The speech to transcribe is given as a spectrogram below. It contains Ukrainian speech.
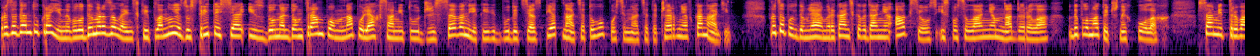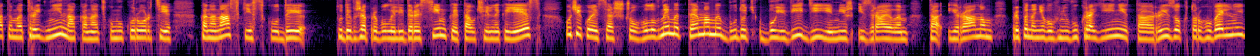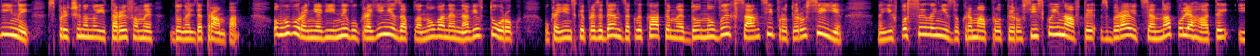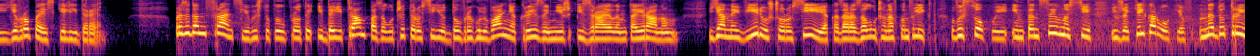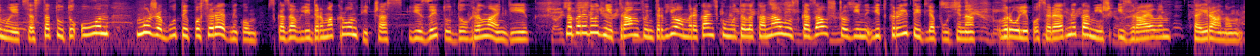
Президент України Володимир Зеленський планує зустрітися із Дональдом Трампом на полях саміту G7, який відбудеться з 15 по 17 червня в Канаді. Про це повідомляє американське видання Axios із посиланням на джерела в дипломатичних колах. Саміт триватиме три дні на канадському курорті Кананаскіс, куди Туди вже прибули лідери Сімки та очільники ЄС. Очікується, що головними темами будуть бойові дії між Ізраїлем та Іраном, припинення вогню в Україні та ризок торговельної війни, спричиненої тарифами Дональда Трампа. Обговорення війни в Україні заплановане на вівторок. Український президент закликатиме до нових санкцій проти Росії. На їх посиленні, зокрема проти російської нафти, збираються наполягати і європейські лідери. Президент Франції виступив проти ідеї Трампа залучити Росію до врегулювання кризи між Ізраїлем та Іраном. Я не вірю, що Росія, яка зараз залучена в конфлікт високої інтенсивності і вже кілька років не дотримується статуту ООН, може бути посередником, сказав лідер Макрон під час візиту до Гренландії. Напередодні Трамп в інтерв'ю американському телеканалу сказав, що він відкритий для Путіна в ролі посередника між Ізраїлем та Іраном.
